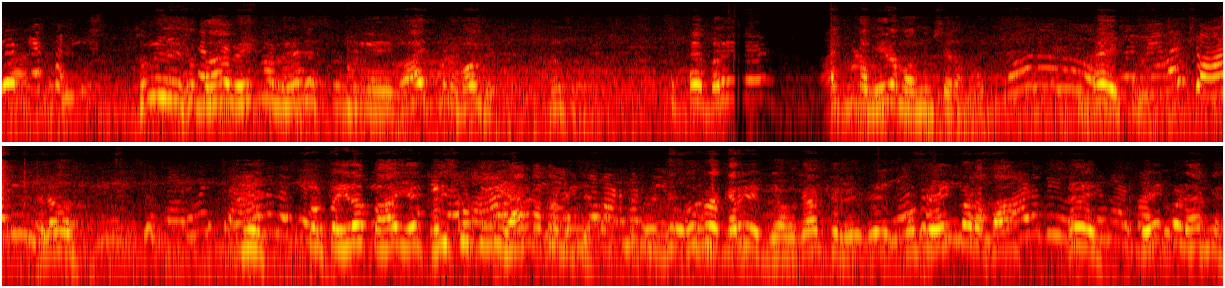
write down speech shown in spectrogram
ಯು ಗೆಟ್ ಪನಿಷ್ ಸುಮ್ಮನೆ ಸ್ವಲ್ಪ ವೆಯ್ಟ್ ಮಾಡ್ರಿ. ಬಿಡ್ರಿ ಆಯ್ತು ಬಿಡಿ ಹೋಗ್ರಿ. ಏ ಬರ್ರಿ. ಆಯ್ತು ಮೇಡಮ್ ಇರಮ್ಮ ಒಂದು ನಿಮಿಷ ಇರಮ್ಮ. ಸಾರಿ Hello. ಸ್ವಲ್ಪ ಇರಪ್ಪ ಏನ್ ಕಳಿಸ್ಕೊಡ್ತೀವಿ ಯಾಕೆ ಮಾತಾಡ್ತೀವಿ ಸ್ವಲ್ಪ ಕರ್ರಿ ಗಾಡ್ ಕರ್ರಿ ವೆಯ್ಟ್ ಮಾಡಪ್ಪ. ಮಾಡಿ ಯಾಕೆ?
